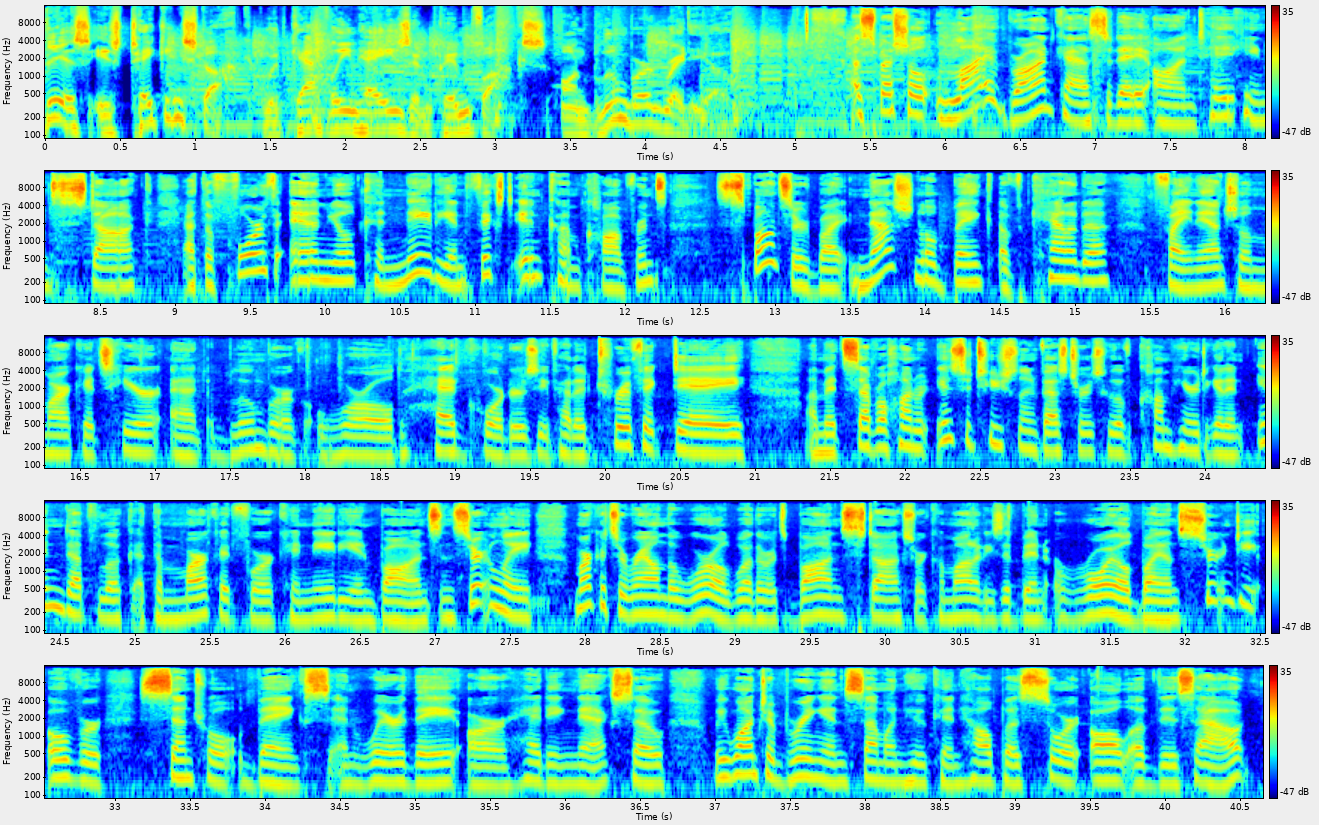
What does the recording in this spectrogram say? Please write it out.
This is Taking Stock with Kathleen Hays and Pimm Fox on Bloomberg Radio. A special live broadcast today on Taking Stock at the fourth annual Canadian Fixed Income Conference, sponsored by National Bank of Canada Financial Markets here at Bloomberg World headquarters. We've had a terrific day amid several hundred institutional investors who have come here to get an in depth look at the market for Canadian bonds. And certainly, markets around the world, whether it's bonds, stocks, or commodities, have been roiled by uncertainty over central banks and where they are heading next. So, we want to bring in someone who can help us sort all of this out.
